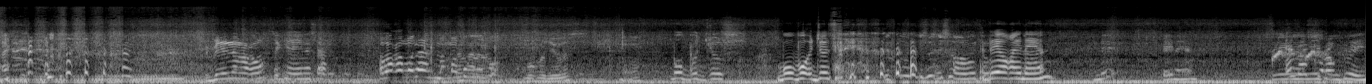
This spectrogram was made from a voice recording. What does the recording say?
Bibili lang ako. Sige, ayun na siya. Hawakan mo na. Mama, bubo. Buko juice. Bobo juice. Bubo juice. Hindi, okay na yan? Hindi. Kayo na yan. Ano ko eh.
